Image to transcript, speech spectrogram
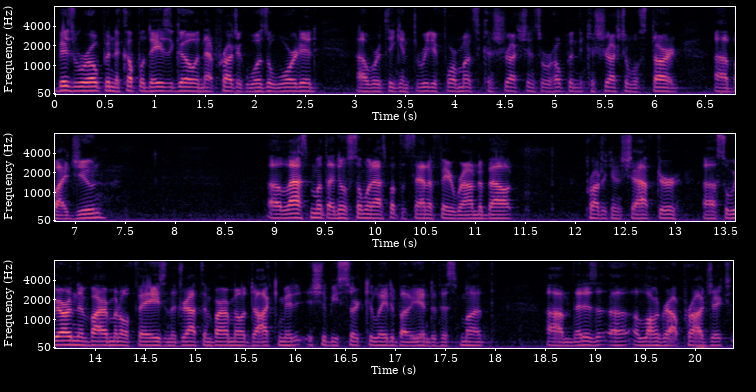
Bids were opened a couple days ago and that project was awarded. Uh, we're thinking three to four months of construction, so we're hoping the construction will start uh, by June. Uh, last month, I know someone asked about the Santa Fe roundabout. project in Shafter. Uh, so we are in the environmental phase, and the draft environmental document it should be circulated by the end of this month. Um, that is a, a longer out project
